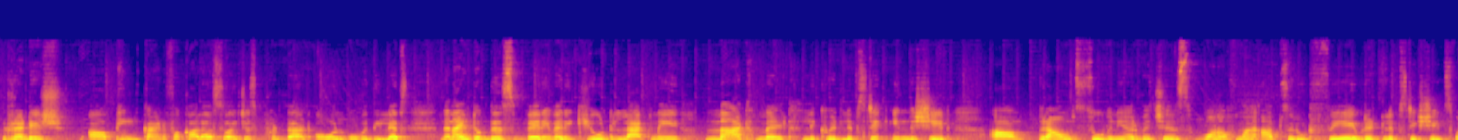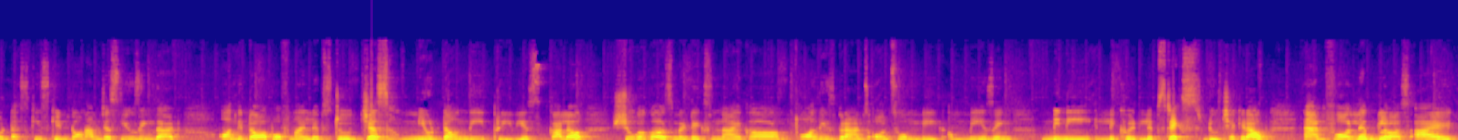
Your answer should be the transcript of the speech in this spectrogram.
reddish uh, pink kind of a color so I just put that all over the lips then I took this very very cute Lakme matte melt liquid lipstick in the shade um, brown souvenir which is one of my absolute favorite lipstick shades for dusky skin tone I'm just using that on the top of my lips to just mute down the previous color. Sugar Cosmetics, Nykaa, all these brands also make amazing mini liquid lipsticks. Do check it out. And for lip gloss, I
